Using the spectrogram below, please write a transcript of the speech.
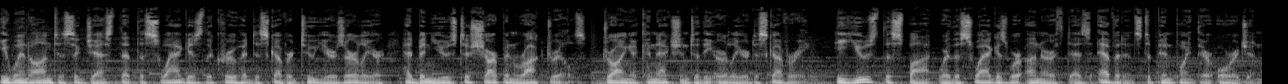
He went on to suggest that the swages the crew had discovered two years earlier had been used to sharpen rock drills, drawing a connection to the earlier discovery. He used the spot where the swages were unearthed as evidence to pinpoint their origin.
